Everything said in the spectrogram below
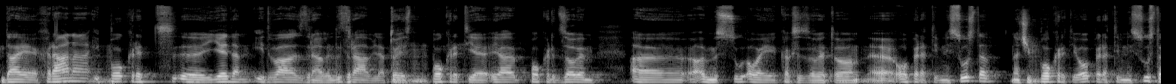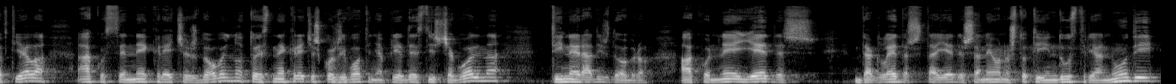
da je hrana i pokret e, jedan i dva zdravlja, zdravlja. to jest pokret je, ja pokret zovem uh, su, ovaj, kako se zove to, e, operativni sustav, znači pokret je operativni sustav tijela, ako se ne krećeš dovoljno, to jest ne krećeš ko životinja prije 10.000 godina, ti ne radiš dobro. Ako ne jedeš da gledaš šta jedeš, a ne ono što ti industrija nudi,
